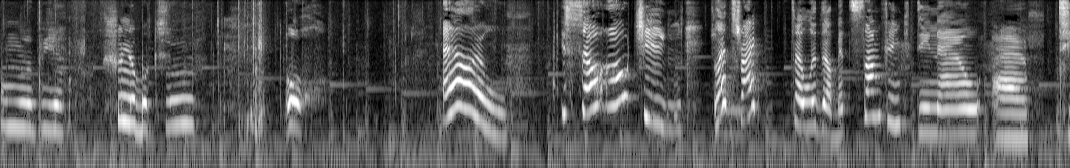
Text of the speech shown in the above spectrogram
Bunu bir şuna bakayım. Oh. Oh, it's so ouching. Let's write a little bit something. Dino, F, T,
